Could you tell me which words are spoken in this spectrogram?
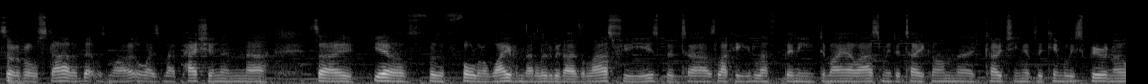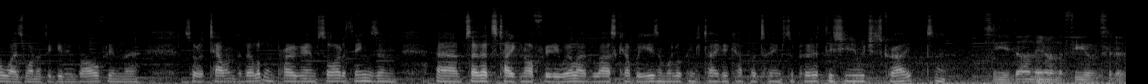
sort of all started. That was my always my passion, and uh, so yeah, I've sort of fallen away from that a little bit over the last few years. But uh, I was lucky enough. Benny DeMayo asked me to take on the coaching of the Kimberley Spirit, and I always wanted to get involved in the sort of talent development program side of things, and uh, so that's taken off really well over the last couple of years. And we're looking to take a couple of teams to Perth this year, which is great. So. So you're down there on the field, sort of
